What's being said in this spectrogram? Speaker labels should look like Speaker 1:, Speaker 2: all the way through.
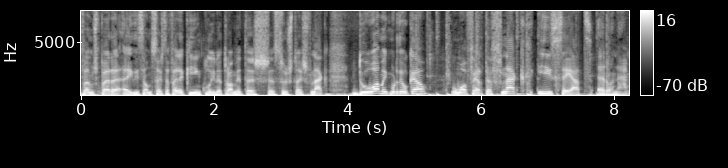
Speaker 1: Vamos para a edição de sexta-feira, que inclui naturalmente as sugestões FNAC do Homem que Mordeu o Cão, uma oferta FNAC e SEAT Arona.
